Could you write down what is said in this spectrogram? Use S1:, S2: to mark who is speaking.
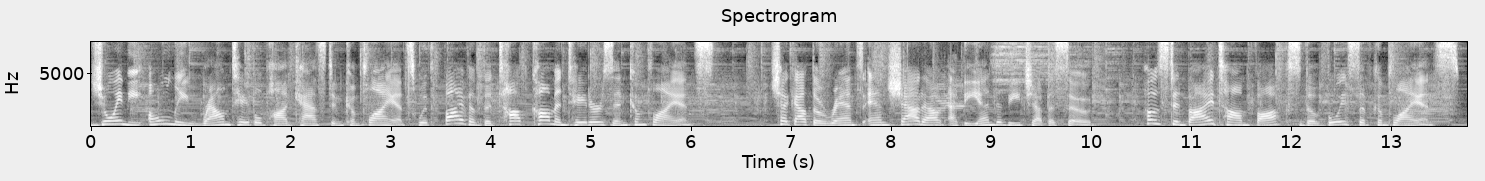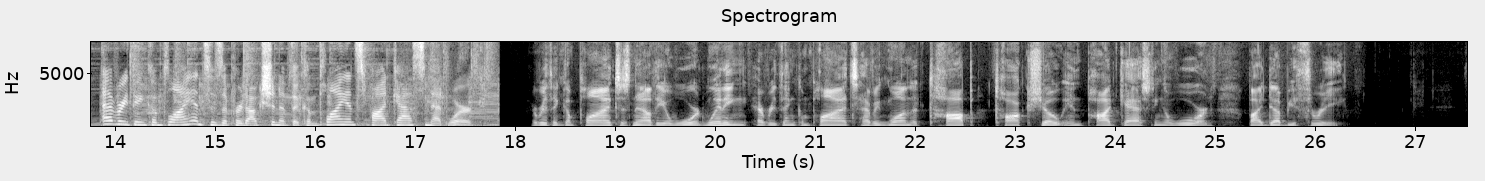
S1: Join the only roundtable podcast in compliance with five of the top commentators in compliance. Check out the rants and shout out at the end of each episode. Hosted by Tom Fox, the voice of compliance. Everything Compliance is a production of the Compliance Podcast Network.
S2: Everything Compliance is now the award winning Everything Compliance, having won the top talk show in podcasting award by W3.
